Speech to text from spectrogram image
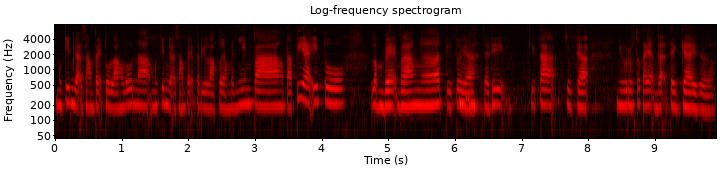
Mungkin nggak sampai tulang lunak, mungkin nggak sampai perilaku yang menyimpang, tapi ya itu lembek banget itu mm -hmm. ya. Jadi kita juga nyuruh tuh kayak nggak tega itu loh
